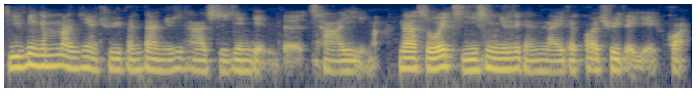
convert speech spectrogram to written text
急性跟慢性的区分，当然就是它的时间点的差异嘛。那所谓急性，就是可能来得快去的也快，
